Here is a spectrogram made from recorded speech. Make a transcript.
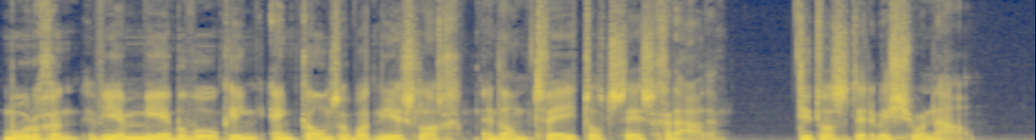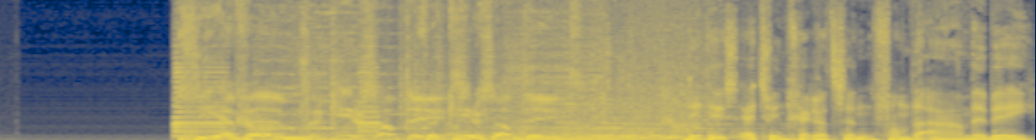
Morgen weer meer bewolking en kans op wat neerslag. En dan 2 tot 6 graden. Dit was het NWS Journaal. ZFM, verkeersupdate. verkeersupdate. Dit is Edwin Gerritsen van de ANWB.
